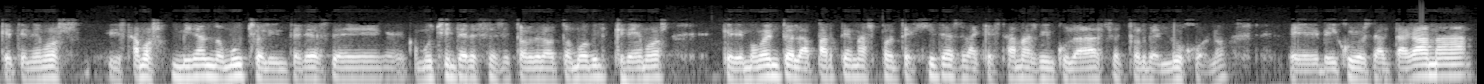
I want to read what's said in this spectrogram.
que tenemos y estamos mirando mucho el interés de, con mucho interés el sector del automóvil, creemos que de momento la parte más protegida es la que está más vinculada al sector del lujo, ¿no? Eh, vehículos de alta gama,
